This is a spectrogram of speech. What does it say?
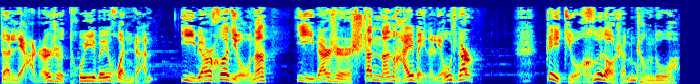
这俩人是推杯换盏。一边喝酒呢，一边是山南海北的聊天这酒喝到什么程度啊？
